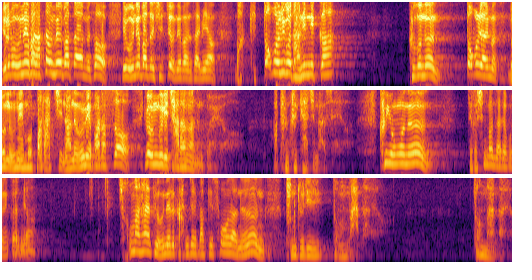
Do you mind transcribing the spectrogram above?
여러분 은혜 받았다 은혜 받았다 하면서 은혜 받은 실제 은혜 받은 사람이요 막 떠벌리고 다닙니까? 그거는 떠벌리 아니면 넌 은혜 못 받았지. 나는 은혜 받았어. 이거 은근히 자랑하는 거예요. 앞으로는 그렇게 하지 마세요. 그 용어는 제가 신방 다녀보니까요. 정말 하나님 앞에 은혜를 간절히 받기 소원하는 분들이 너무 많아요. 너무 많아요.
